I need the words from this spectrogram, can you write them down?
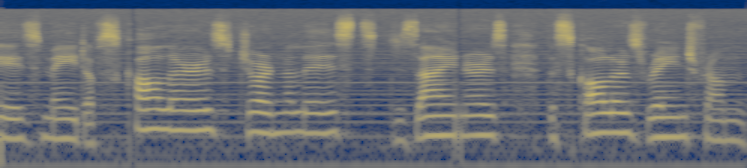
is made of scholars, journalists, designers. The scholars range from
